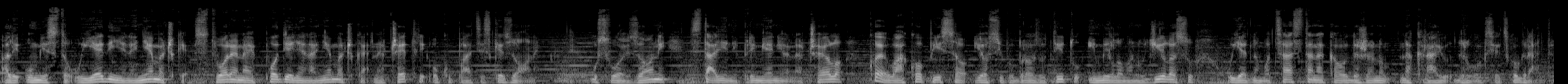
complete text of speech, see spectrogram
Ali umjesto ujedinjene Njemačke stvorena je podijeljena Njemačka na četiri okupacijske zone. U svojoj zoni Stalin je primijenio načelo koje je ovako opisao Josipu Brozu Titu i Milovanu Đilasu u jednom od sastanaka održanom na kraju drugog svjetskog rata.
